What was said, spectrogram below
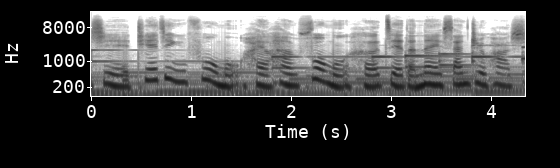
谢，贴近父母，还有和父母和解的那三句话是：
